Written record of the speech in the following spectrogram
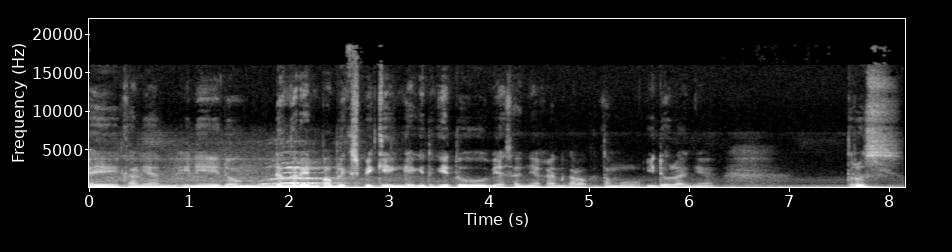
eh kalian ini dong dengerin public speaking kayak gitu-gitu biasanya kan kalau ketemu idolanya. Terus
